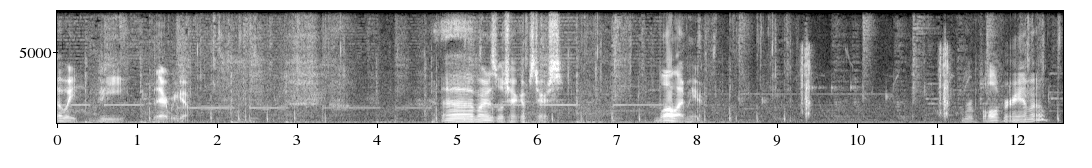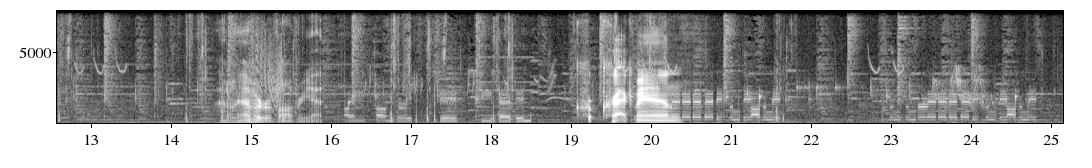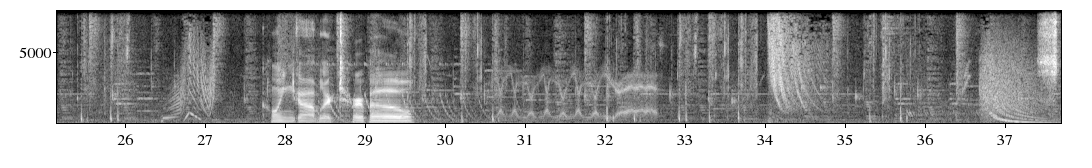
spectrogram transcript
Oh wait, V. There we go. Uh, might as well check upstairs. While I'm here. Revolver ammo? I don't have a revolver yet. Cr Crackman. Coin Gobbler Turbo.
